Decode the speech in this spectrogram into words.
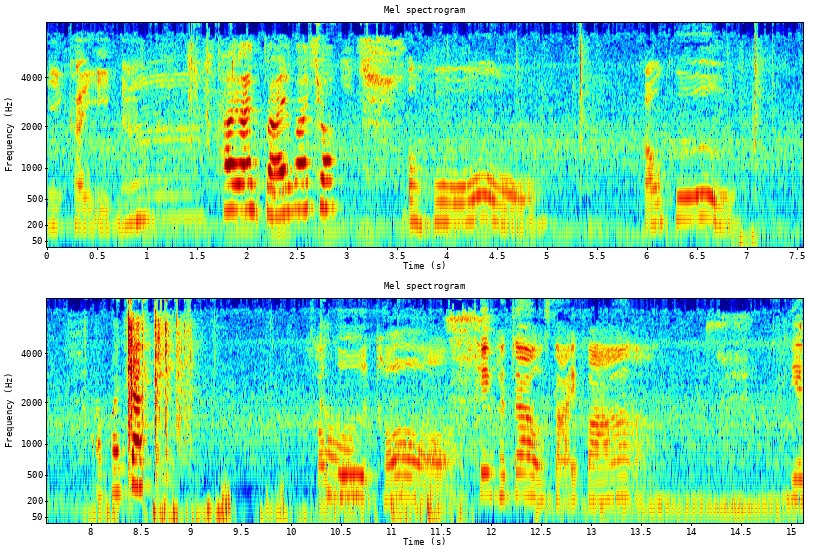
มีใครอีกนะถ้าอันซ้ายว่าชอบโอ้โหเขาคือเอาไปจับ เขาคือท่อ เทพเจ้าสายฟ้า เดีย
